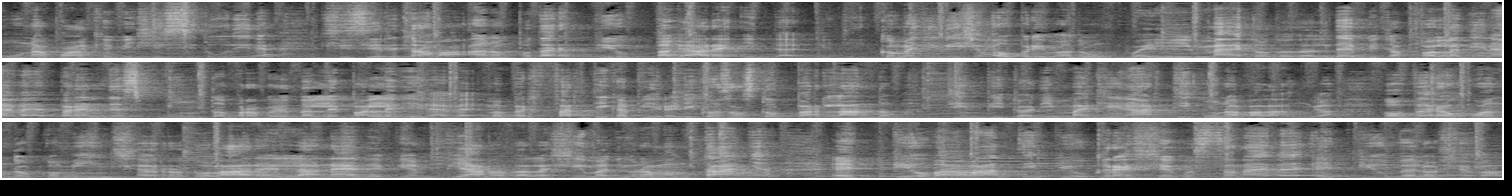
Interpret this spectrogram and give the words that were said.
una qualche vicissitudine ci si ritrova a non poter più pagare i debiti. Come ti dicevo prima, dunque, il metodo del debito a palla di neve prende spunto proprio dalle palle di neve, ma per farti capire di cosa sto parlando, ti invito ad immaginarti una valanga, ovvero quando comincia a rotolare la neve pian piano dalla cima di una montagna e più va avanti, più cresce questa neve e più veloce va.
